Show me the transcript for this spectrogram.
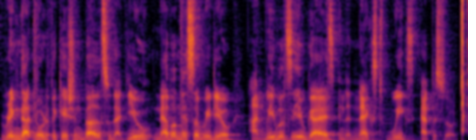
Ring that notification bell so that you never miss a video and we will see you guys in the next week's episode.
